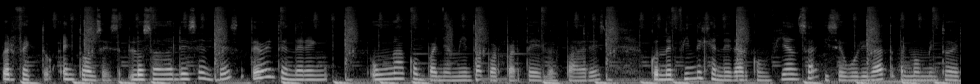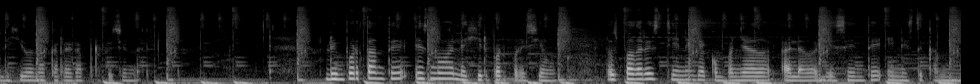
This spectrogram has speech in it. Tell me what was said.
Perfecto, entonces los adolescentes deben tener un acompañamiento por parte de los padres con el fin de generar confianza y seguridad al momento de elegir una carrera profesional. Lo importante es no elegir por presión, los padres tienen que acompañar al adolescente en este camino.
